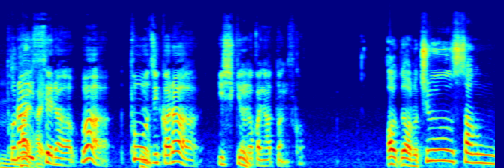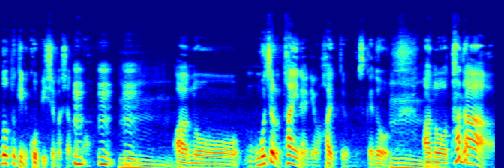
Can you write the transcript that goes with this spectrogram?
うん、トライセラは当時から意識の中にあったんですか、あ、あの、中3の時にコピーしてましたから。うん、うん、あの、もちろん体内には入ってるんですけど、あの、ただ、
